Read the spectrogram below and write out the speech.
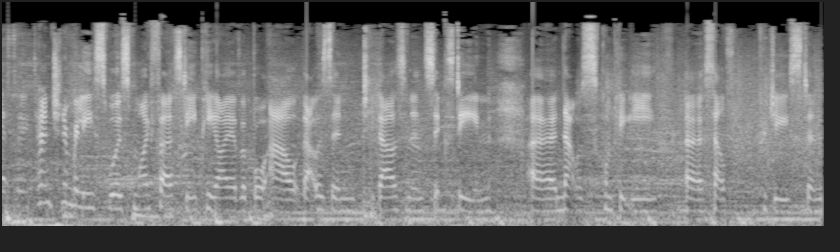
Yeah, so Tension and Release was my first EP I ever brought out. That was in 2016, uh, and that was completely uh, self-produced. And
